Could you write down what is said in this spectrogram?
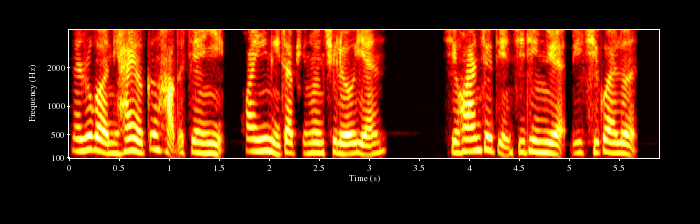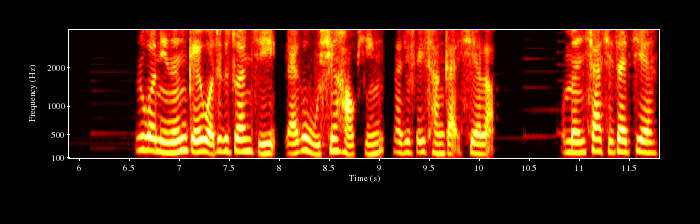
那如果你还有更好的建议，欢迎你在评论区留言。喜欢就点击订阅《离奇怪论》。如果你能给我这个专辑来个五星好评，那就非常感谢了。我们下期再见。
